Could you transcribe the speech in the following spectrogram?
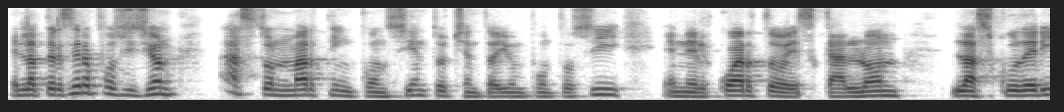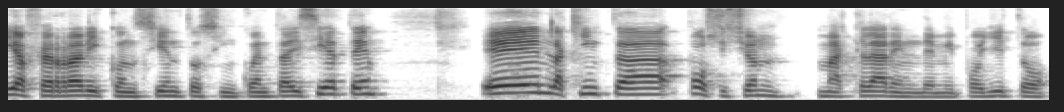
En la tercera posición, Aston Martin con 181 puntos. Y en el cuarto escalón, la escudería Ferrari con 157. En la quinta posición, McLaren de mi pollito,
